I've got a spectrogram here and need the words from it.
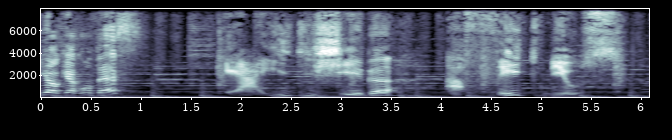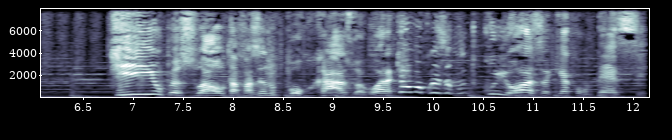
E é o que acontece? É aí que chega a fake news. Que o pessoal tá fazendo pouco caso agora, que é uma coisa muito curiosa que acontece.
